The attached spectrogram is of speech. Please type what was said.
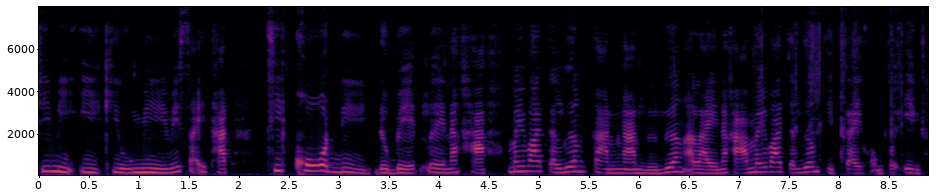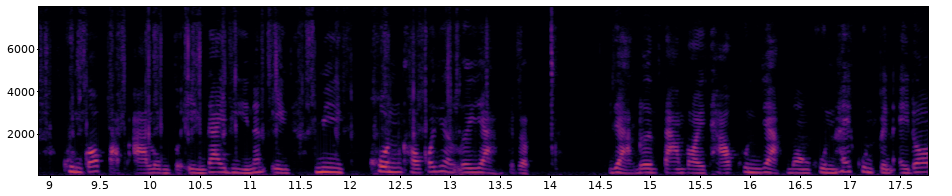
ที่มี EQ มีวิสัยทัศน์ที่โคตรดี The Best เลยนะคะ ไม่ว่าจะเรื่องการงานหรือเรื่องอะไรนะคะ ไม่ว่าจะเรื่องจิตใจของตัวเอง คุณก็ปรับอารมณ์ตัวเองได้ดีนั่นเอง มีคนเขาก็อยากเลยอยากจะแบบ อยากเดินตามรอยเท้าคุณอยากมองคุณให้คุณเป็นไอดอล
